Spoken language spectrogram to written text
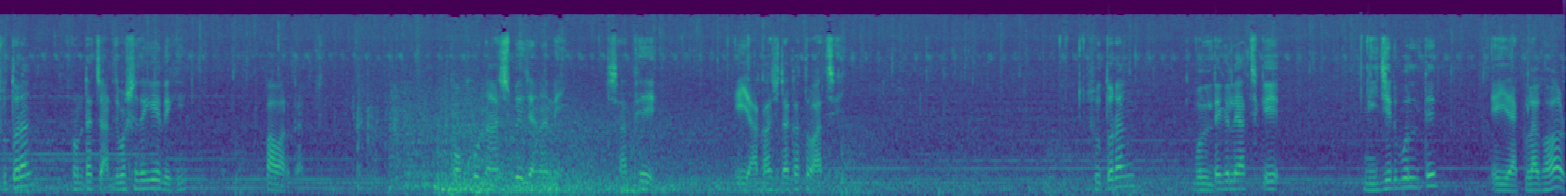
সুতরাং ফোনটা চার্জ বসাতে গিয়ে দেখি পাওয়ার কাট কখন আসবে জানা নেই। সাথে এই আকাশ ডাকা তো আছে। সুতরাং বলতে গেলে আজকে নিজের বলতে এই একলা ঘর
